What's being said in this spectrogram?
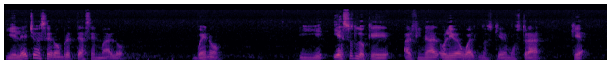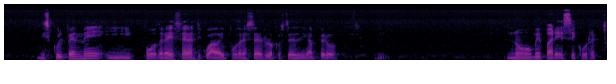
Y el hecho de ser hombre te hace malo. Bueno, y, eso es lo que al final Olivia Wilde nos quiere mostrar, que discúlpenme y podré ser anticuado y podré ser lo que ustedes digan, pero no me parece correcto.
